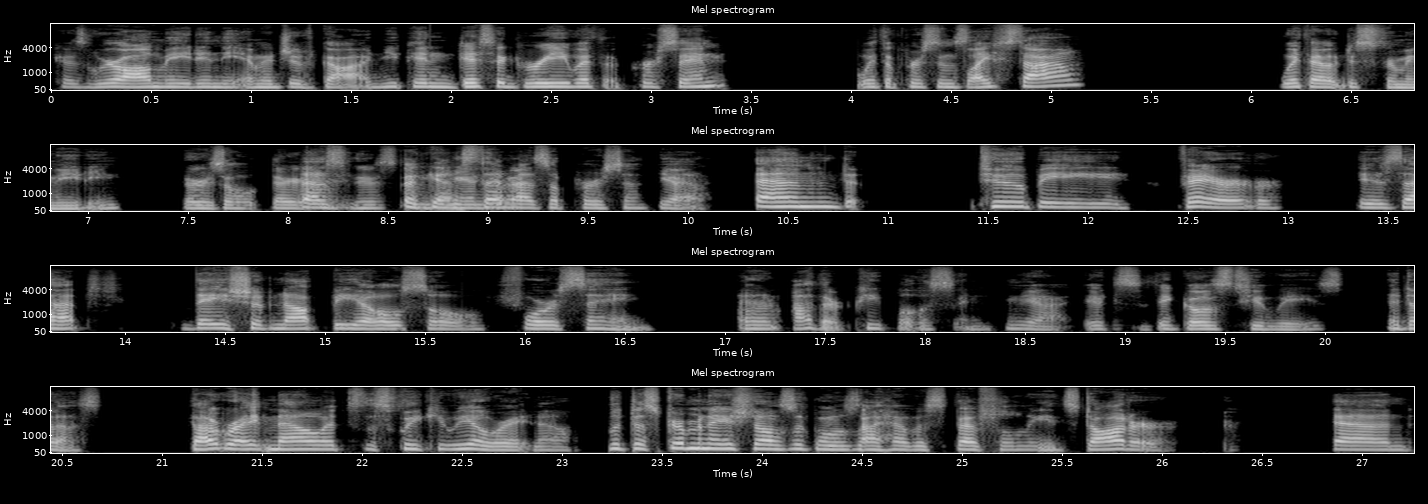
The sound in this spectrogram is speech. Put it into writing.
because we're all made in the image of God. You can disagree with a person, with a person's lifestyle without discriminating. There's a, there, As- there's against them as a person. Yeah. And to be fair, is that they should not be also forcing and other people to sing. Yeah, it's, it goes two ways. It does. But right now, it's the squeaky wheel right now. The discrimination also goes, I have a special needs daughter. And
